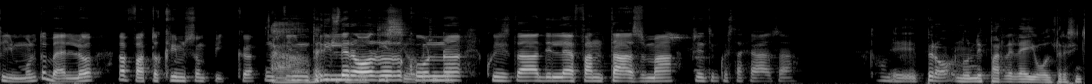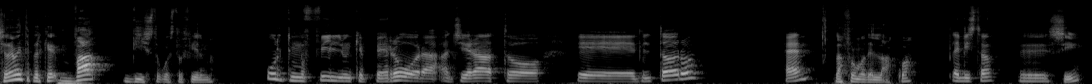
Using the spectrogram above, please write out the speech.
film molto bello, ha fatto Crimson Peak, un Ah, film thriller horror con questa del fantasma presente in questa casa. Eh, però non ne parlerei oltre, sinceramente, perché va visto questo film. Ultimo film che per ora ha girato eh, del Toro è? La forma dell'acqua. L'hai visto? Eh, sì,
